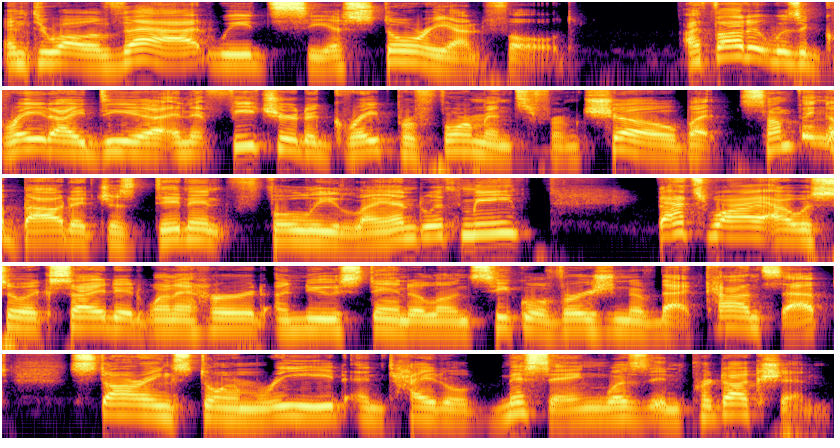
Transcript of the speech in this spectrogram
and through all of that, we'd see a story unfold. I thought it was a great idea and it featured a great performance from Cho, but something about it just didn't fully land with me. That's why I was so excited when I heard a new standalone sequel version of that concept, starring Storm Reid and titled Missing, was in production.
